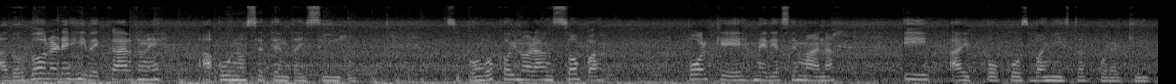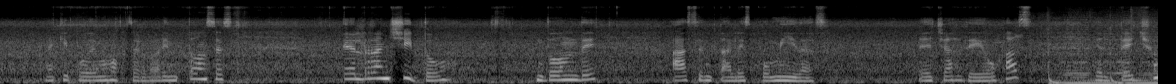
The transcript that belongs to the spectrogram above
a 2 dólares y de carne a 1.75. Supongo que hoy no harán sopa porque es media semana y hay pocos bañistas por aquí. Aquí podemos observar entonces el ranchito donde hacen tales comidas hechas de hojas. El techo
